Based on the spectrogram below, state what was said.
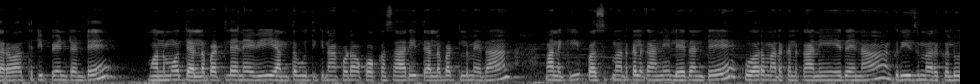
తర్వాత టిప్ ఏంటంటే మనము తెల్ల బట్టలు అనేవి ఎంత ఉతికినా కూడా ఒక్కొక్కసారి తెల్ల బట్టల మీద మనకి పసుపు మరకలు కానీ లేదంటే కూర మరకలు కానీ ఏదైనా గ్రీజు మరకలు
